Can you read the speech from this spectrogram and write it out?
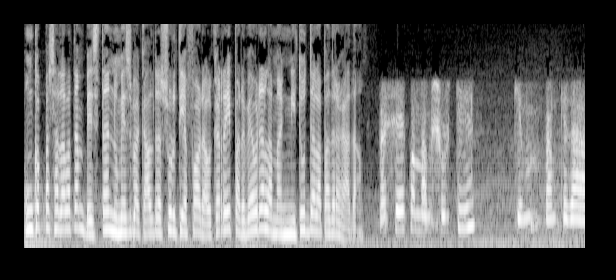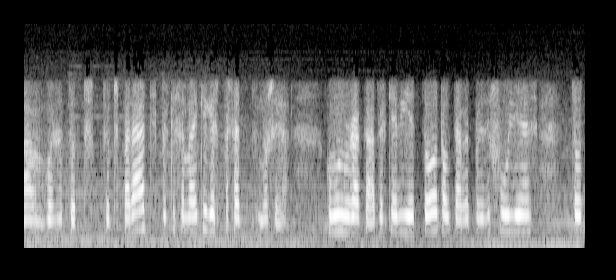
Un cop passada la tempesta, només va caldre sortir a fora al carrer per veure la magnitud de la pedregada. Va ser quan vam sortir que vam quedar bueno, tots, tots parats perquè semblava que hagués passat, no sé, com un huracà, perquè hi havia tot el terra ple de fulles, tot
